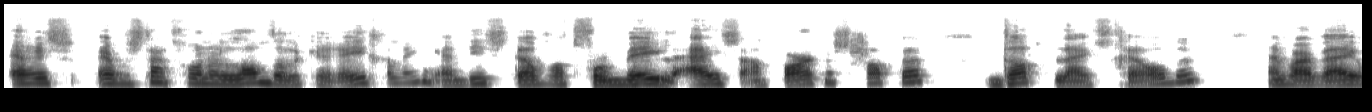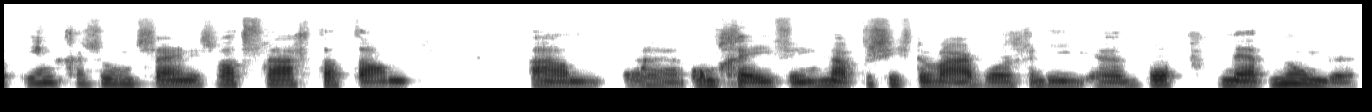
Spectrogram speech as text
er, is, er bestaat gewoon een landelijke regeling en die stelt wat formele eisen aan partnerschappen. Dat blijft gelden. En waar wij op ingezoomd zijn, is wat vraagt dat dan aan uh, omgeving? Nou, precies de waarborgen die uh, Bob net noemde.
